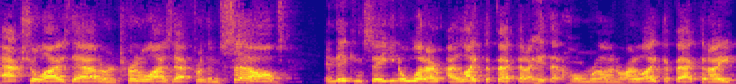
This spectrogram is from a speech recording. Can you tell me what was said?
actualize that or internalize that for themselves, and they can say, you know what, I, I like the fact that I hit that home run, or I like the fact that I,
